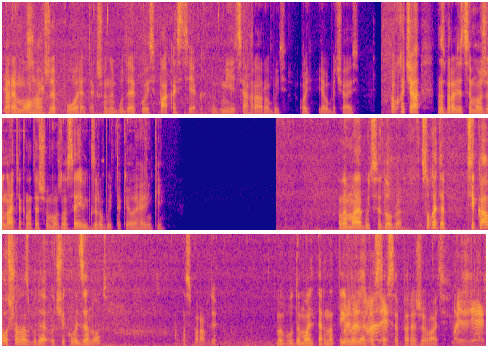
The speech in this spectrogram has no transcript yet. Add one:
Перемога вже поряд, якщо не буде якоїсь пакості, як вміє ця гра робити. Ой, я вибачаюсь. Ну, хоча, насправді, це може натяк на те, що можна сейвік зробити такий легенький. Але має бути все добре. Слухайте, цікаво, що нас буде очікувати за нот. Насправді. Ми будемо альтернативно якось це все переживати. Мы здесь.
